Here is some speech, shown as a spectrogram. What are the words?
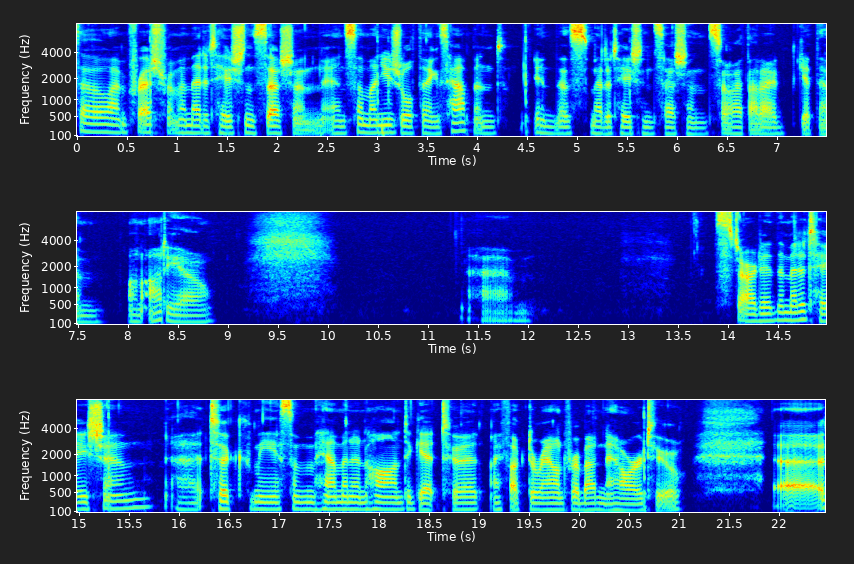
So I'm fresh from a meditation session, and some unusual things happened in this meditation session. So I thought I'd get them on audio. Um, started the meditation. Uh, it took me some hemming and hawing to get to it. I fucked around for about an hour or two, uh,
